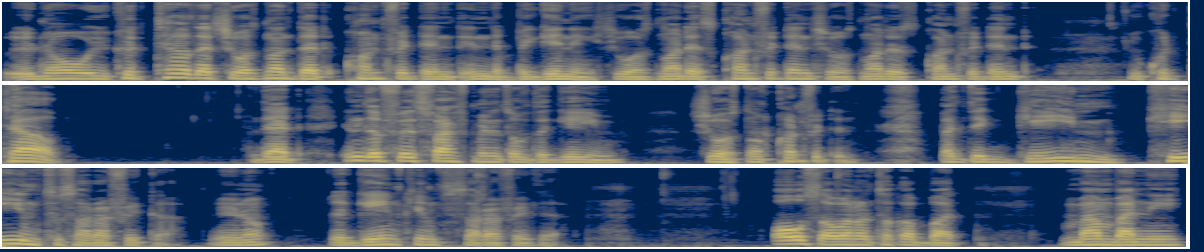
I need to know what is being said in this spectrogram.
you know you could tell that she was not that confident in the beginning. She was not as confident. She was not as confident. You could tell that in the first five minutes of the game she was not confident. But the game came to South Africa. You know, the game came to South Africa. Also, I want to talk about Mambani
